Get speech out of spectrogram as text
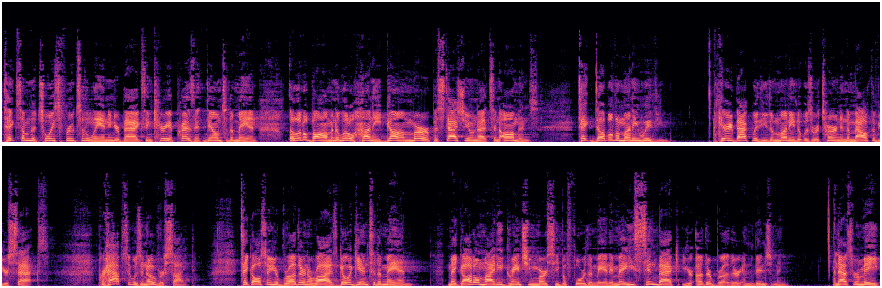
Take some of the choice fruits of the land in your bags and carry a present down to the man. A little balm and a little honey, gum, myrrh, pistachio nuts, and almonds. Take double the money with you. Carry back with you the money that was returned in the mouth of your sacks. Perhaps it was an oversight. Take also your brother and arise. Go again to the man. May God Almighty grant you mercy before the man, and may he send back your other brother and Benjamin. And as for me,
